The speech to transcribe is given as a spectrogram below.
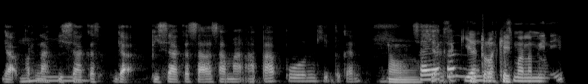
nggak pernah Hmm. bisa kes- nggak bisa kesal sama apa pun gitu kan. Oh. Saya Ya, kan sekian itu lagi. malam ini.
